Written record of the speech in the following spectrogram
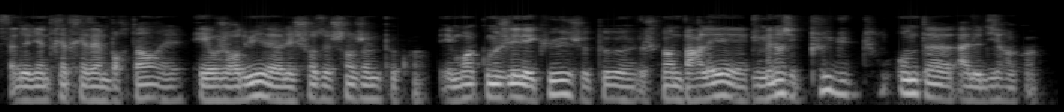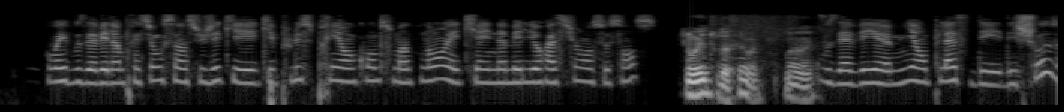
ça devient très très important. Et, et aujourd'hui, les choses changent un peu, quoi. Et moi, comme je l'ai vécu, je peux, je peux en parler. Et maintenant, j'ai plus du tout honte à, à le dire, quoi. Oui, vous avez l'impression que c'est un sujet qui est, qui est, plus pris en compte maintenant et qui a une amélioration en ce sens? Oui, tout à fait. Oui. Vous avez euh, mis en place des, des, choses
